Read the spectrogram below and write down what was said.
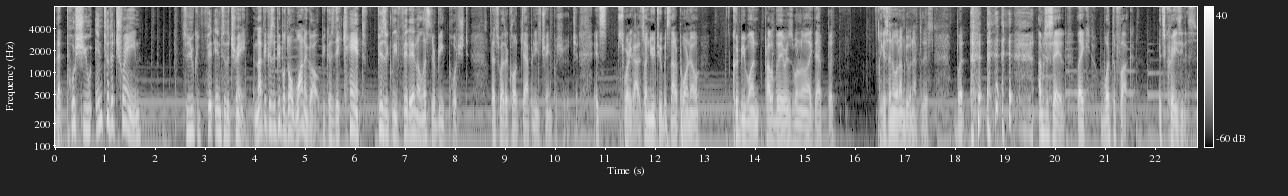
that push you into the train so you could fit into the train. And not because the people don't want to go, because they can't physically fit in unless they're being pushed. That's why they're called Japanese train pushers. It's swear to God, it's on YouTube. It's not a porno. Could be one. Probably there is one like that, but I guess I know what I'm doing after this. But I'm just saying, like, what the fuck? It's craziness.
